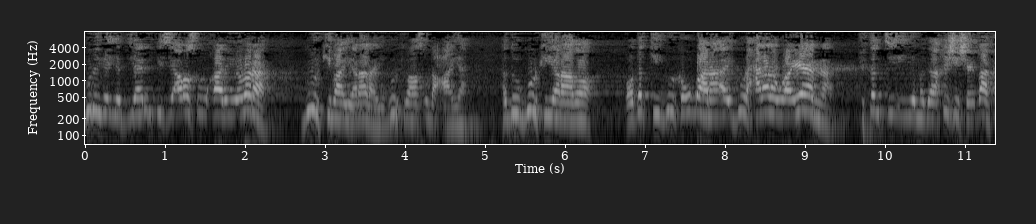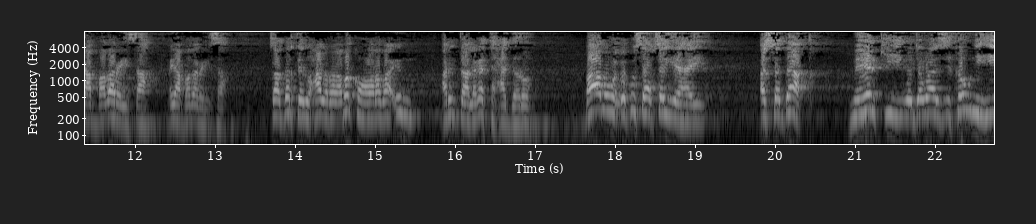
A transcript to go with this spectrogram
guriga iyo diyaarintiisii arooska uu qaaliyoobana guurkii baa yaraanaya guurkii baa hoos u dhacaaya hadduu guurkii yaraado oo dadkii guurka u baahnaa ay guur xalaala waayeenna fitantii iyo madaakhishii shaydaanka badanaysa ayaa badanaysa. Saas darteed waxaa la rabaa marka horeba in arrintaa laga taxadaro baaba wuxuu ku saabsan yahay asadaaq meherkii wa jawaazi kownihi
